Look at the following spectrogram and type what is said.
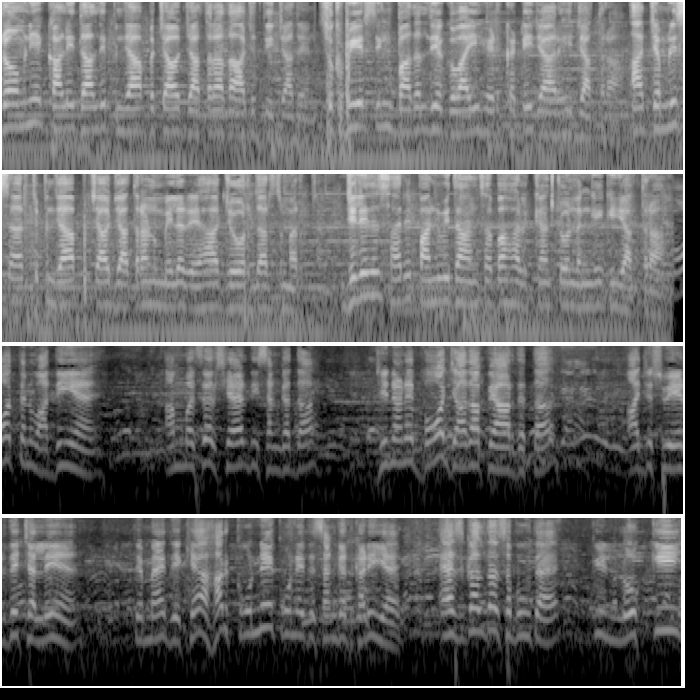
ਸ਼੍ਰੋਮਣੀ ਅਕਾਲੀ ਦਲ ਦੀ ਪੰਜਾਬ ਬਚਾਓ ਯਾਤਰਾ ਦਾ ਅੱਜ ਤੀਜਾ ਦਿਨ। ਸੁਖਬੀਰ ਸਿੰਘ ਬਾਦਲ ਦੀ ਅਗਵਾਈ ਹੇਠ ਕੱਢੀ ਜਾ ਰਹੀ ਯਾਤਰਾ। ਅੱਜ ਅੰਮ੍ਰਿਤਸਰ 'ਚ ਪੰਜਾਬ ਬਚਾਓ ਯਾਤਰਾ ਨੂੰ ਮਿਲ ਰਿਹਾ ਜ਼ੋਰਦਾਰ ਸਮਰਥਨ। ਜ਼ਿਲ੍ਹੇ ਦੇ ਸਾਰੇ ਪੰਜ ਵਿਧਾਨ ਸਭਾ ਹਲਕਿਆਂ ਚੋਂ ਲੰਘੇਗੀ ਯਾਤਰਾ। ਬਹੁਤ ਧੰਨਵਾਦੀ ਹੈ ਅੰਮ੍ਰਿਤਸਰ ਸ਼ਹਿਰ ਦੀ ਸੰਗਤ ਦਾ, ਜਿਨ੍ਹਾਂ ਨੇ ਬਹੁਤ ਜ਼ਿਆਦਾ ਪਿਆਰ ਦਿੱਤਾ। ਅੱਜ ਸਵੇਰ ਦੇ ਚੱਲੇ ਆ ਤੇ ਮੈਂ ਦੇਖਿਆ ਹਰ ਕੋਨੇ-ਕੋਨੇ ਤੇ ਸੰਗਤ ਖੜੀ ਹੈ ਇਸ ਗੱਲ ਦਾ ਸਬੂਤ ਹੈ ਕਿ ਲੋਕੀ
